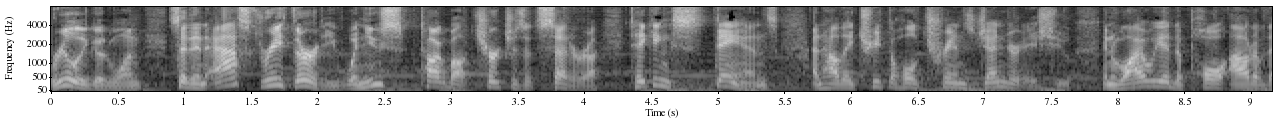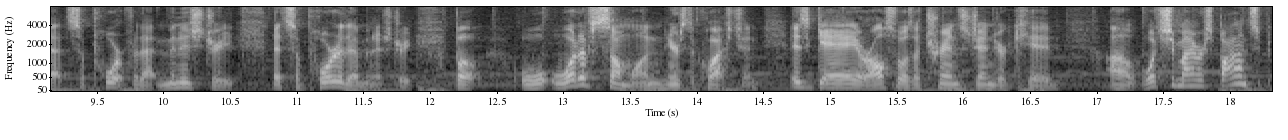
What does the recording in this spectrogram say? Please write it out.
really good one, said in Acts 3:30, when you talk about churches, etc., taking stands on how they treat the whole transgender issue and why we had to pull out of that support for that ministry that supported that ministry. But what if someone, here's the question, is gay or also has a transgender kid? Uh, what should my response be?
